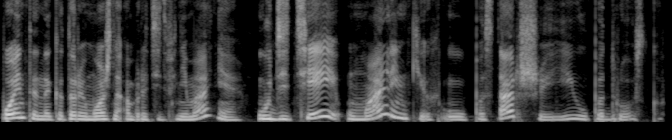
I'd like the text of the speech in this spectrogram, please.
поинты, на которые можно обратить внимание у детей, у маленьких, у постарше и у подростков?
